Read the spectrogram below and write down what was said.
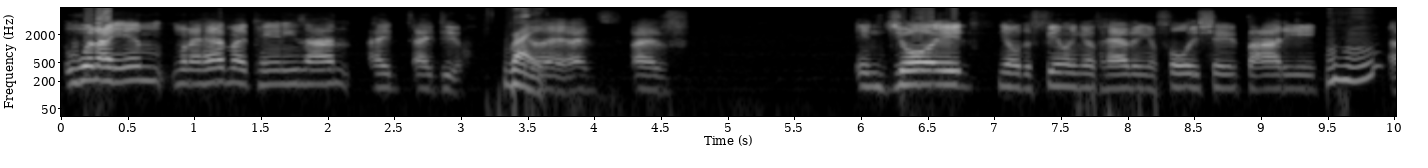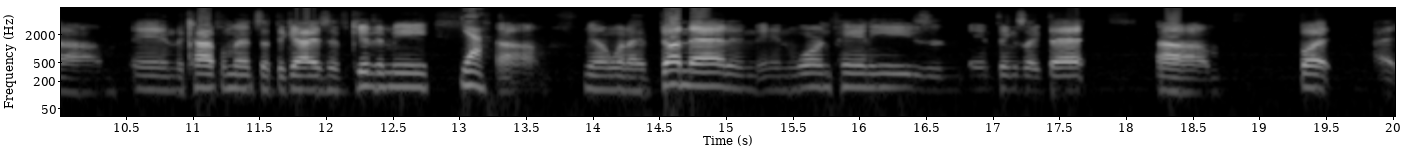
When I am when I have my panties on, I I do. Right. You know, I, I've I've enjoyed you know the feeling of having a fully shaved body mm-hmm. um, and the compliments that the guys have given me. Yeah. Um, you know when I've done that and, and worn panties and, and things like that. Um, but I,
